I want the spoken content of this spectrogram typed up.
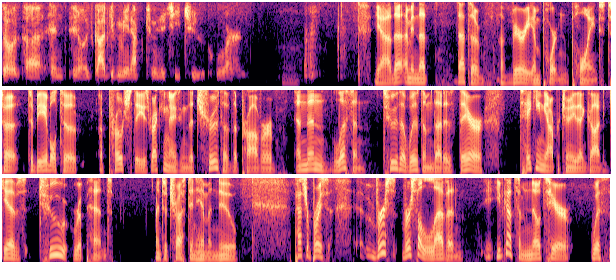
so, uh, and you know, is God giving me an opportunity to learn? Yeah, that I mean that that's a, a very important point to to be able to approach these, recognizing the truth of the proverb, and then listen to the wisdom that is there, taking the opportunity that God gives to repent and to trust in Him anew. Pastor Preuss, verse verse eleven. You've got some notes here with.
